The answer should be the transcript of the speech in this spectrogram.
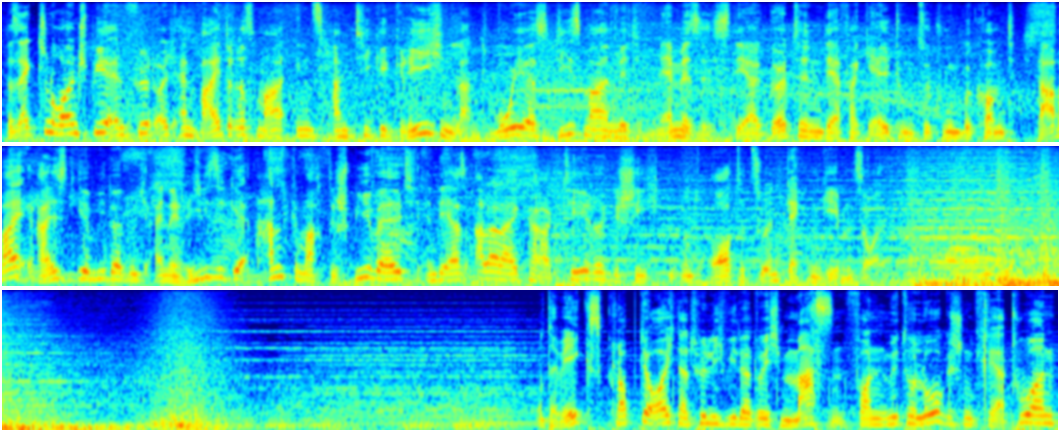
Das Action-Rollenspiel entführt euch ein weiteres Mal ins antike Griechenland, wo ihr es diesmal mit Nemesis, der Göttin der Vergeltung, zu tun bekommt. Dabei reist ihr wieder durch eine riesige, handgemachte Spielwelt, in der es allerlei Charaktere, Geschichten und Orte zu entdecken geben soll. Unterwegs kloppt ihr euch natürlich wieder durch Massen von mythologischen Kreaturen,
